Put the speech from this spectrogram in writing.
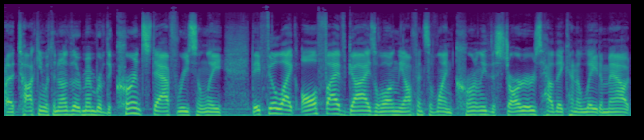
uh, talking with another member of the current staff recently, they feel like all five guys along the offensive line, currently the starters, how they kind of laid them out.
